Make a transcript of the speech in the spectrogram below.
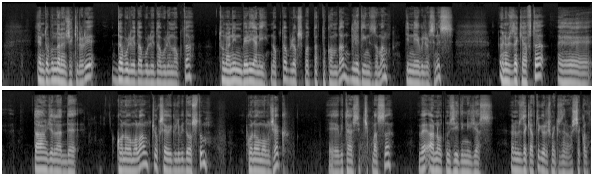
hem de bundan öncekileri www.tunaninberiyani.blogspot.com'dan dilediğiniz zaman dinleyebilirsiniz. Önümüzdeki hafta e, daha önceden de konuğum olan çok sevgili bir dostum konuğum olacak. E, bir terslik çıkmazsa ve Arnavut müziği dinleyeceğiz. Önümüzdeki hafta görüşmek üzere. Hoşçakalın.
